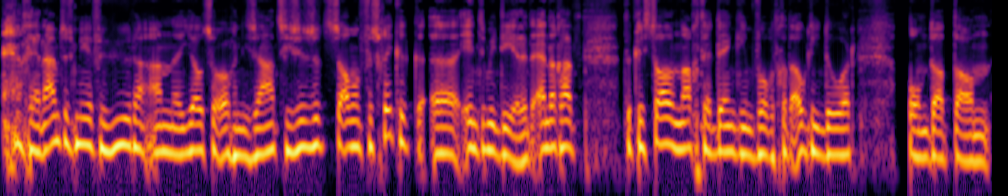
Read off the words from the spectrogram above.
geen ruimtes meer verhuren aan uh, Joodse organisaties. Dus het is allemaal verschrikkelijk intimiderend. En dan gaat de Kristallennachtherdenking bijvoorbeeld gaat ook niet door. Omdat dan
